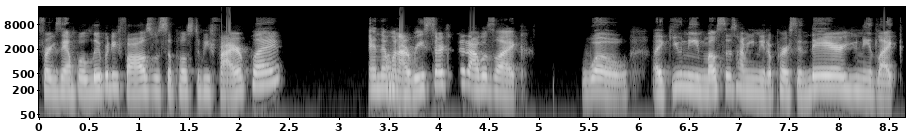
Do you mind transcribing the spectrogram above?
for example, Liberty Falls was supposed to be fire play. And then okay. when I researched it, I was like, whoa, like you need most of the time you need a person there. You need like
